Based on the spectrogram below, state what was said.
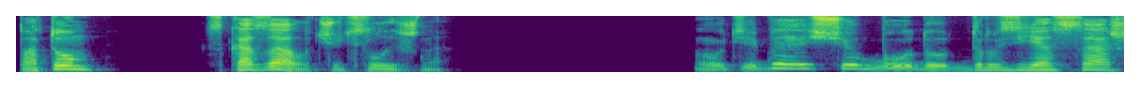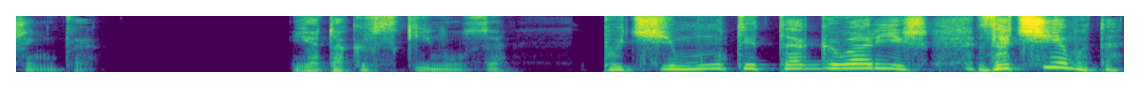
Потом сказала чуть слышно. — у тебя еще будут друзья, Сашенька. Я так и вскинулся. Почему ты так говоришь? Зачем это?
